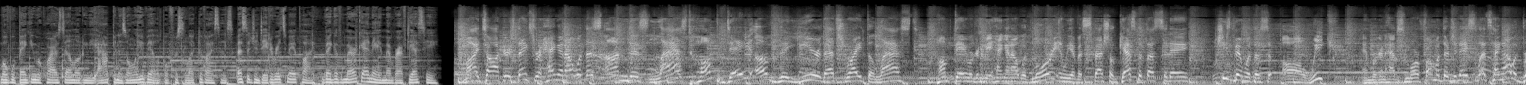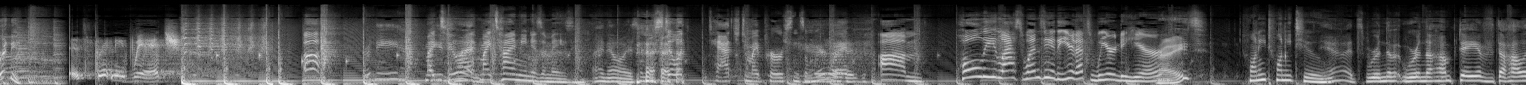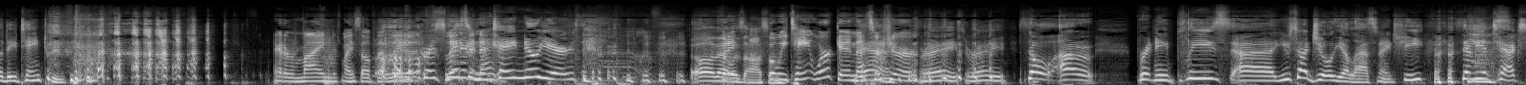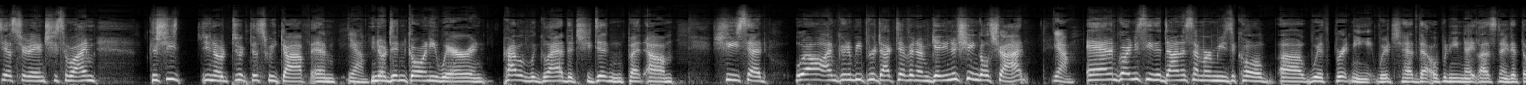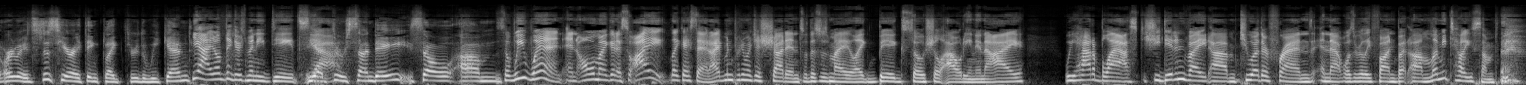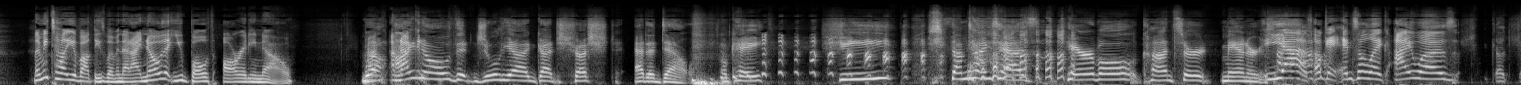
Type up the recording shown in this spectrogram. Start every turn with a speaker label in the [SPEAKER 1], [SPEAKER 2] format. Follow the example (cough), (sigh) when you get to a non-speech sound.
[SPEAKER 1] Mobile banking requires downloading the app and is only available for select devices. Message and data rates may apply. Bank of America and a member FDIC.
[SPEAKER 2] My talkers, thanks for hanging out with us on this last hump day of the year. That's right, the last hump day. We're going to be hanging out with Lori, and we have a special guest with us today. She's been with us all week, and we're going to have some more fun with her today. So let's hang out with Brittany.
[SPEAKER 3] It's Brittany.
[SPEAKER 4] Witch.
[SPEAKER 5] Brittany, how
[SPEAKER 4] My,
[SPEAKER 5] you
[SPEAKER 4] ti-
[SPEAKER 5] doing?
[SPEAKER 4] my timing is amazing.
[SPEAKER 5] I know, isn't
[SPEAKER 4] I'm
[SPEAKER 5] it?
[SPEAKER 4] still attached to my purse in some weird way. Um, holy last Wednesday of the year. That's weird to hear.
[SPEAKER 2] Right?
[SPEAKER 4] 2022.
[SPEAKER 5] yeah, it's we're in the we're in the hump day of the holiday taint week. (laughs)
[SPEAKER 4] I got to remind myself that later.
[SPEAKER 5] Christmas
[SPEAKER 4] later
[SPEAKER 5] and the
[SPEAKER 4] tonight.
[SPEAKER 5] taint New Year's. (laughs)
[SPEAKER 2] Oh, that
[SPEAKER 4] But it-
[SPEAKER 2] was awesome.
[SPEAKER 4] But we tain't working, that's
[SPEAKER 5] Yeah,
[SPEAKER 4] for sure.
[SPEAKER 5] Right, right. (laughs) So, uh, Brittany, please, uh, you saw Julia last night. She (laughs) sent me a text yesterday, and she said, "Well, I'm," because she, you know, took this week off and,
[SPEAKER 4] Yeah.
[SPEAKER 5] you know, didn't go anywhere, and probably glad that she didn't. But um, she said, "Well, I'm going to be productive, and I'm getting a shingle shot."
[SPEAKER 4] Yeah.
[SPEAKER 5] And I'm going to see the Donna Summer musical uh, with Brittany, which had the opening night last night at the Ordway. It's just here, I think, like through the weekend.
[SPEAKER 4] Yeah, I don't think there's many dates.
[SPEAKER 5] Yeah,
[SPEAKER 4] Yeah.
[SPEAKER 5] through Sunday. So, um,
[SPEAKER 4] So we went, and oh my goodness! So I, like I said, I've been pretty much a shut in. So this was my like big social outing, and I, we had a blast. She did invite um, two other friends, and that was really fun. But um, let me tell you something. (laughs) let me tell you about these women that I know that you both already know.
[SPEAKER 5] Well,
[SPEAKER 4] I'm- I'm
[SPEAKER 5] I
[SPEAKER 4] gonna-
[SPEAKER 5] know that Julia got shushed at Adele. Okay. (laughs) she sometimes has terrible concert manners.
[SPEAKER 4] Yes. Okay. And so, like, I was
